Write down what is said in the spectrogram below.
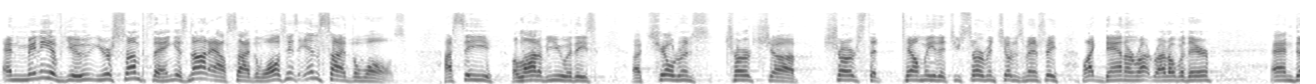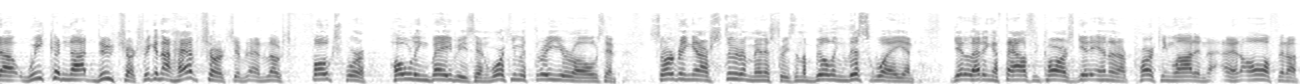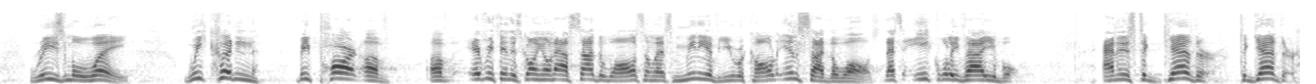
And many of you, your something is not outside the walls, it's inside the walls. I see a lot of you with these uh, children's church uh, shirts that tell me that you serve in children's ministry, like Dana right, right over there. And uh, we could not do church. We could not have church if and those folks were holding babies and working with three year olds and serving in our student ministries in the building this way and get, letting a thousand cars get in in our parking lot and, and off in a reasonable way. We couldn't be part of, of everything that's going on outside the walls unless many of you were called inside the walls. That's equally valuable. And it is together, together,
